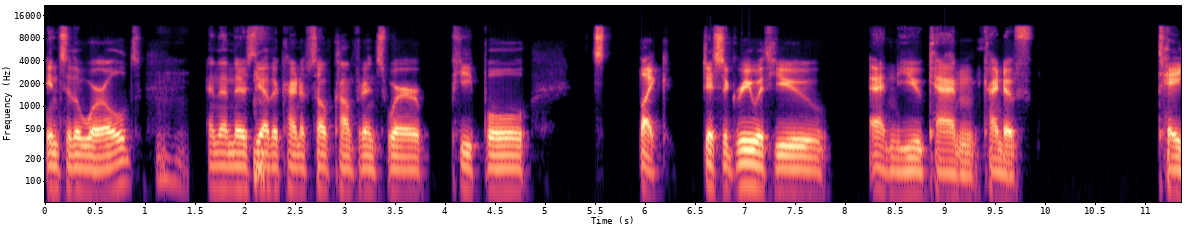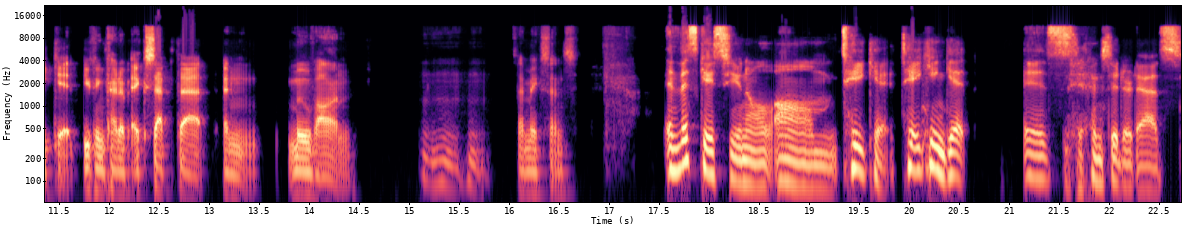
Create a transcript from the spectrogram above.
into the world Mhm. and then there's the other kind of self-confidence where people like disagree with you and you can kind of take it you can kind of accept that and move on Mhm. does that make sense in this case, you know, um, take it, taking it is Yeah. considered as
